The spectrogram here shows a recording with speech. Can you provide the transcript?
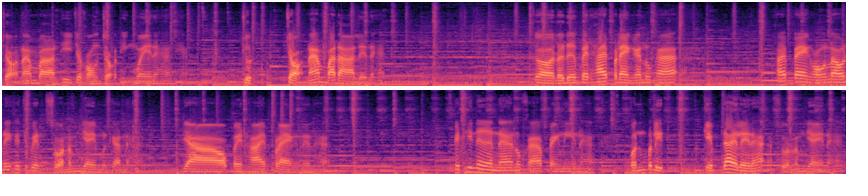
เจาะน้ำบาดาลที่เจ้าของเจาะทิ้งไว้นะฮะจุดเจาะน้ำบาดาลเลยนะฮะก็เราเดินไปท้ายแปลงกันลูกค้าท้ายแปลงของเรานี่ก็จะเป็นสวนลำไยเหมือนกันนะฮะยาวไปท้ายแปลงเลยนะฮะ เป็นที่เนินนะลูกค้าแปลงนี้นะฮะผลผลิตเก็บได้เลยนะฮะสวนลำไยนะฮะ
